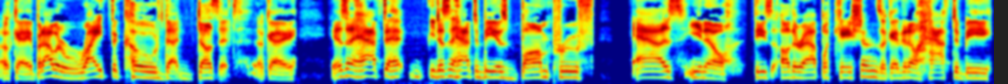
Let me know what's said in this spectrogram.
Okay. But I would write the code that does it. Okay. It doesn't have to, it doesn't have to be as bomb proof as, you know, these other applications. Okay. They don't have to be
